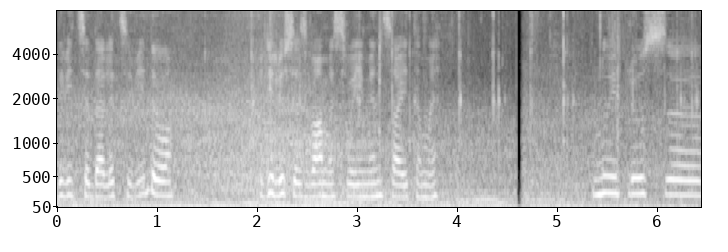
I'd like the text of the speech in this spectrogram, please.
дивіться далі це відео, поділюся з вами своїми інсайтами. Ну і плюс е,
